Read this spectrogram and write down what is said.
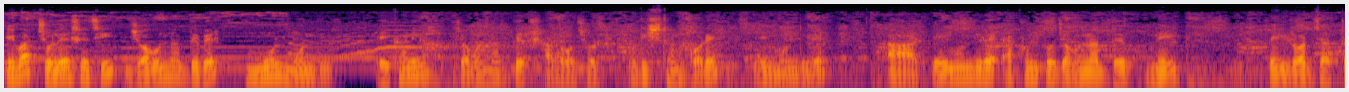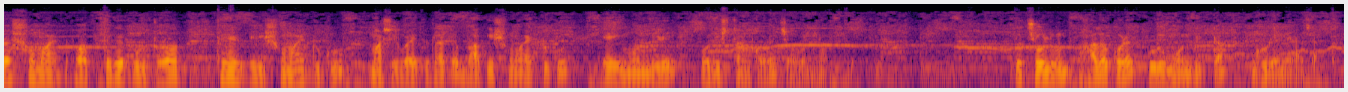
এবার চলে এসেছি জগন্নাথ দেবের মূল মন্দির। এইখানেই জগন্নাথ দেব সারা বছর অধিষ্ঠান করে এই মন্দিরে। আর এই মন্দিরে এখন তো জগন্নাথ দেব নেই। এই রথযাত্রার সময়, রথ থেকে উল্টো রথের এই সময়টুকু মাসির বাড়িতে থাকে, বাকি সময়টুকু এই মন্দিরেই অধিষ্ঠান করে জগন্নাথ। তো চলুন ভালো করে পুরো মন্দিরটা ঘুরে নেওয়া যাক।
